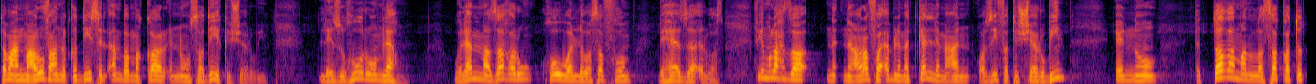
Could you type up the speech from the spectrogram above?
طبعا معروف عن القديس الأنبا مكار أنه صديق الشارويم لظهورهم له ولما ظهروا هو اللي وصفهم بهذا الوصف. في ملاحظة نعرفها قبل ما أتكلم عن وظيفة الشاروبيم إنه الطغمة اللي سقطت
